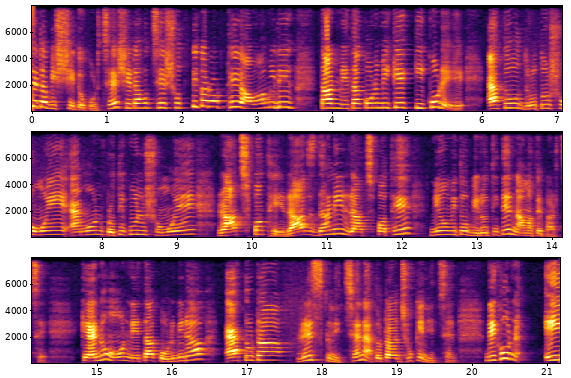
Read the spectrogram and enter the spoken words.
যেটা বিস্মিত করছে সেটা হচ্ছে সত্যিকার অর্থেই আওয়ামী লীগ তার নেতাকর্মীকে কি করে এত দ্রুত সময়ে, এমন প্রতিকূল সময়ে রাজপথে, রাজধানীর রাজপথে নিয়মিত বিরতিতে নামাতে পারছে? কেন নেতা কর্মীরা এতটা রিস্ক নিচ্ছেন, এতটা ঝুঁকি নিচ্ছেন? দেখুন, এই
